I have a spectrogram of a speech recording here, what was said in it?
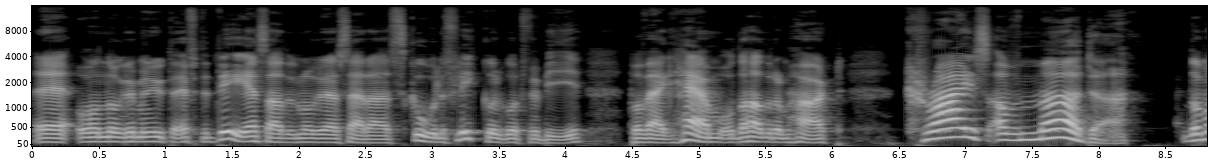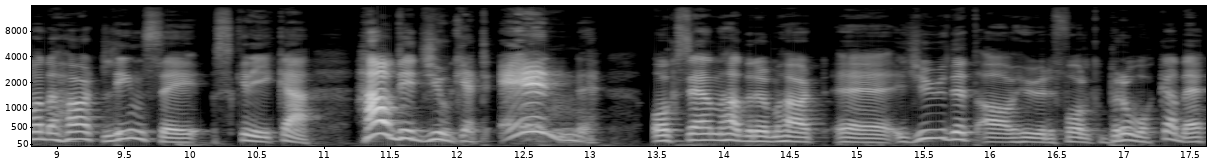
Eh, och några minuter efter det så hade några så här eh, skolflickor gått förbi på väg hem och då hade de hört Cries of murder. De hade hört Lindsay skrika How did you get in? Och sen hade de hört eh, ljudet av hur folk bråkade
